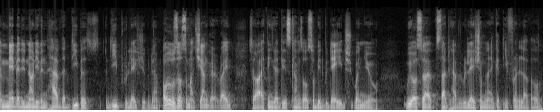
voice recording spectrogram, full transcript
and maybe I did not even have the deepest deep relationship with them. I was also much younger, right? So I think that this comes also a bit with age when you we also have, start to have a relation like a different level.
